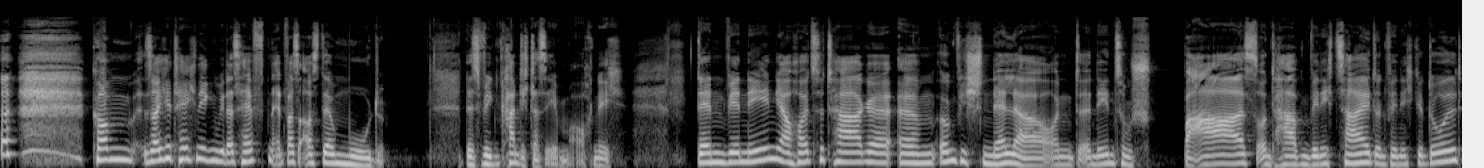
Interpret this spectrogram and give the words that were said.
kommen solche Techniken wie das Heften etwas aus der Mode. Deswegen kannte ich das eben auch nicht. Denn wir nähen ja heutzutage ähm, irgendwie schneller und äh, nähen zum Sport Spaß und haben wenig Zeit und wenig Geduld.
